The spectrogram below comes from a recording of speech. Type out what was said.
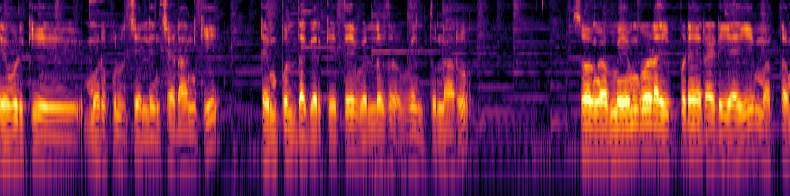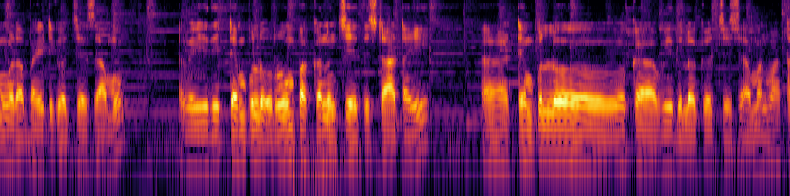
దేవుడికి ముడుపులు చెల్లించడానికి టెంపుల్ దగ్గరికి అయితే వెళ్ళు వెళ్తున్నారు. సో ఇంకా మేము కూడా ఇప్పుడే రెడీ అయ్యి మొత్తం కూడా బయటికి వచ్చేసాము. ఇది టెంపుల్ రూమ్ పక్క నుంచి అయితే స్టార్ట్ అయ్యి టెంపుల్లో ఒక వీధిలోకి వచ్చేసామన్నమాట.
